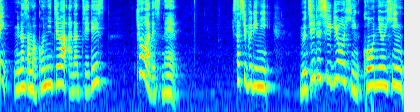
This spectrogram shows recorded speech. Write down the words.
はい、皆様こんにちは、あらちです。今日はですね、久しぶりに無印良品購入品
